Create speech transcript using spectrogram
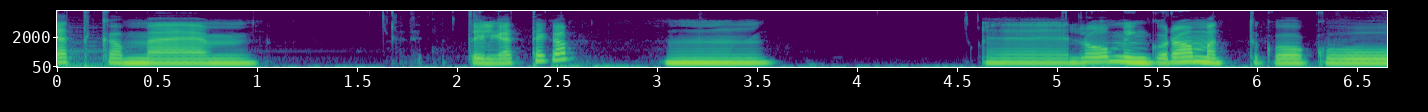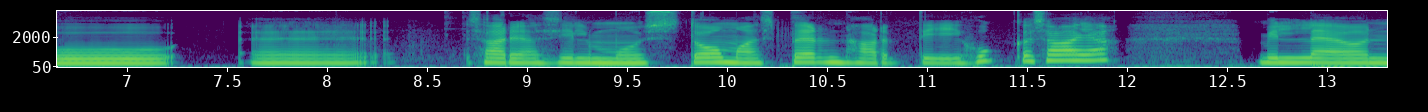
jätkame tõlgetega mm.. Loomingu Raamatukogu eh, sarjas ilmus Toomas Bernhardi Hukkasaaja, mille on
